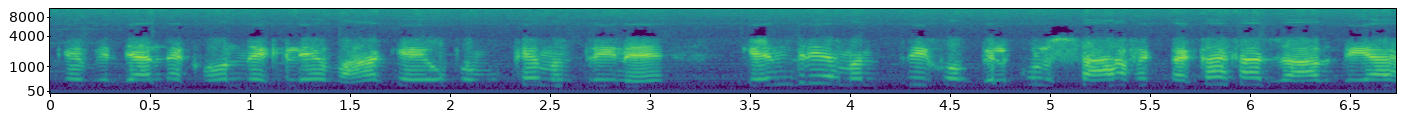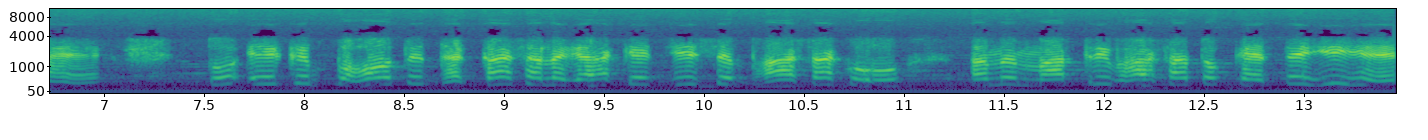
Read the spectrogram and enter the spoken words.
के विद्यालय खोलने के लिए वहाँ के उप मुख्यमंत्री ने केंद्रीय मंत्री को बिल्कुल साफ़ टका सा जवाब दिया है तो एक बहुत धक्का सा लगा कि जिस भाषा को हमें मातृभाषा तो कहते ही है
